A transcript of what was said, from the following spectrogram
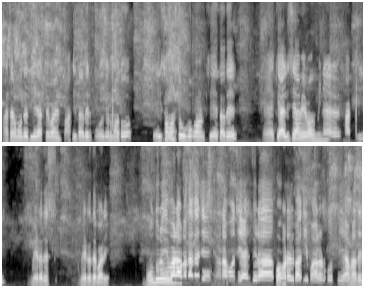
খাঁচার মধ্যে দিয়ে রাখতে পারেন। পাখি তাদের প্রয়োজন মতো এই সমস্ত উপকরণ খেয়ে তাদের ক্যালসিয়াম এবং মিনারেলের ঘাটতি মেটাতে মেটাতে পারে। বন্ধুরা, এবার আপনাদের কাছে জানাব যে একজোড়া ককটেল পাখি পালন করতে আপনাদের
